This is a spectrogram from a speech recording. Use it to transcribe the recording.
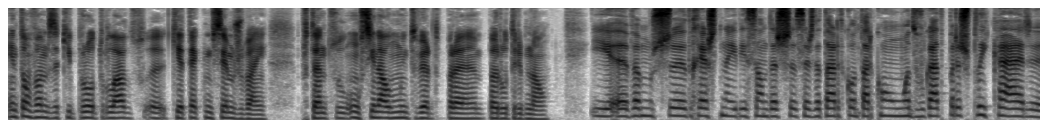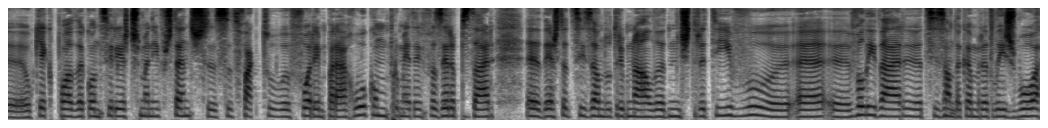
então vamos aqui para o outro lado que até conhecemos bem. Portanto, um sinal muito verde para, para o Tribunal. E uh, vamos, uh, de resto, na edição das seis da tarde, contar com um advogado para explicar uh, o que é que pode acontecer a estes manifestantes se, se de facto forem para a rua, como prometem fazer, apesar desta decisão do Tribunal Administrativo a validar a decisão da Câmara de Lisboa.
